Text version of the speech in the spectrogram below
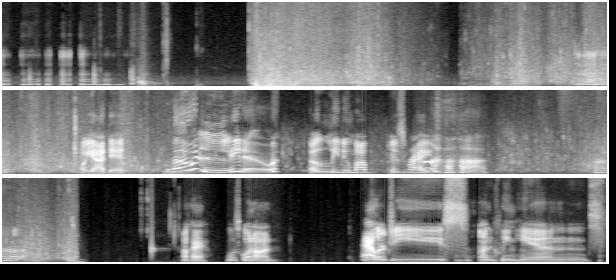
Mm-mm-mm-mm. Mhm. Oh yeah, I did. Oh, Lino. Oh, Lidu Mob is right. uh-huh. Okay, what's going on? Allergies, unclean hands,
